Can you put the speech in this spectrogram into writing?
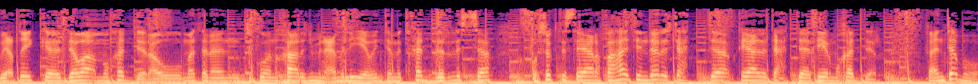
ويعطيك دواء مخدر أو مثلا تكون خارج من عملية وأنت متخدر لسه وسكت السيارة فهذه تندرج تحت قيادة تحت تأثير مخدر. فانتبهوا.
